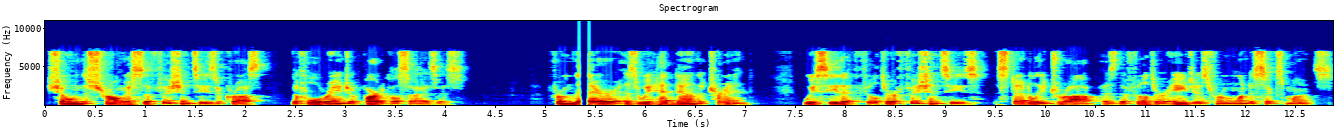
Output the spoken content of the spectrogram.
showing the strongest efficiencies across the full range of particle sizes. From there, as we head down the trend, we see that filter efficiencies steadily drop as the filter ages from one to six months.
